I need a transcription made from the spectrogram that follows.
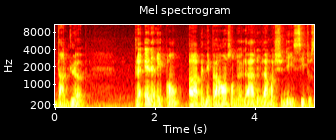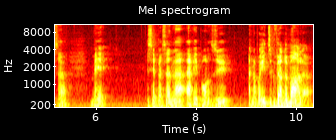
dans le globe? Puis là, elle répond Ah, ben mes parents sont de là, de là, moi je suis né ici, tout ça. Mais cette personne-là a répondu Un employé du gouvernement, là.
